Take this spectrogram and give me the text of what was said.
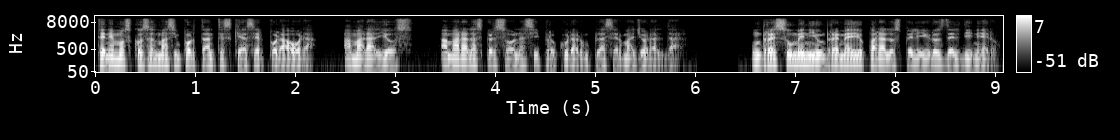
Tenemos cosas más importantes que hacer por ahora, amar a Dios, amar a las personas y procurar un placer mayor al dar. Un resumen y un remedio para los peligros del dinero.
